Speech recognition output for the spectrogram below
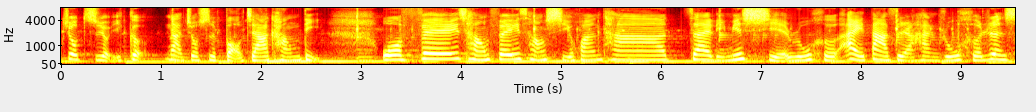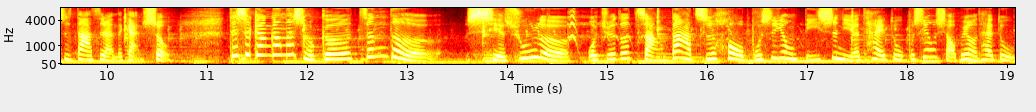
就只有一个，那就是保加康蒂。我非常非常喜欢她在里面写如何爱大自然和如何认识大自然的感受，但是刚刚那首歌真的。写出了我觉得长大之后不是用迪士尼的态度，不是用小朋友态度，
